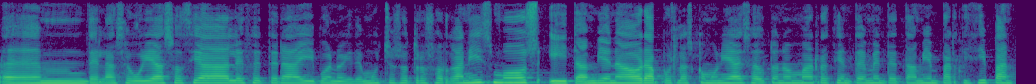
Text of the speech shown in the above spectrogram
em, de la seguridad social, etcétera, y bueno, y de muchos otros organismos, y también ahora pues las comunidades autónomas recientemente también participan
